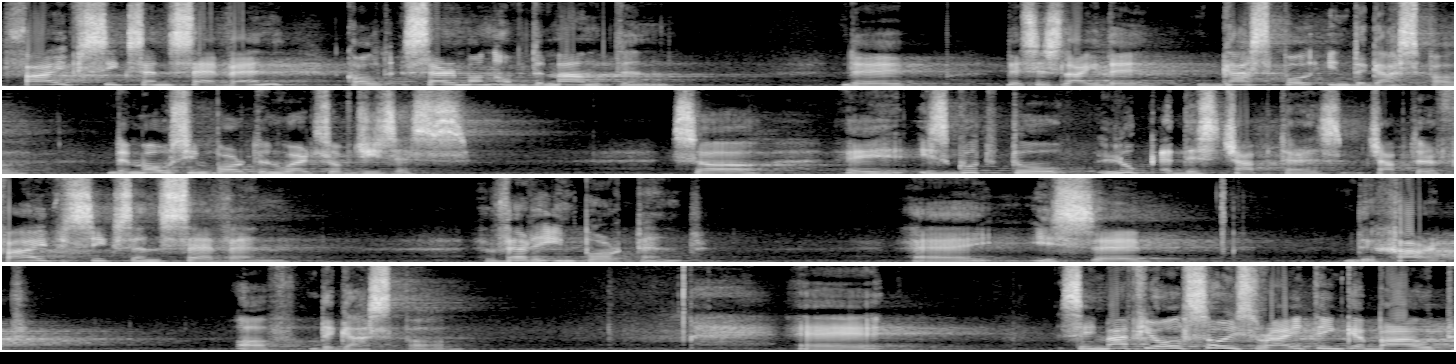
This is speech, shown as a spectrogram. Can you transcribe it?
5, 6, and 7, called Sermon of the Mountain. The, this is like the gospel in the gospel, the most important words of Jesus. So uh, it's good to look at these chapters, chapter 5, 6, and 7 very important, uh, is uh, the heart of the gospel. Uh, St. Matthew also is writing about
